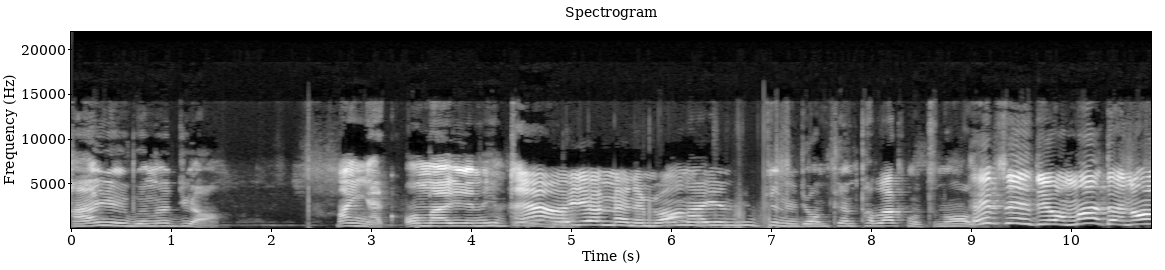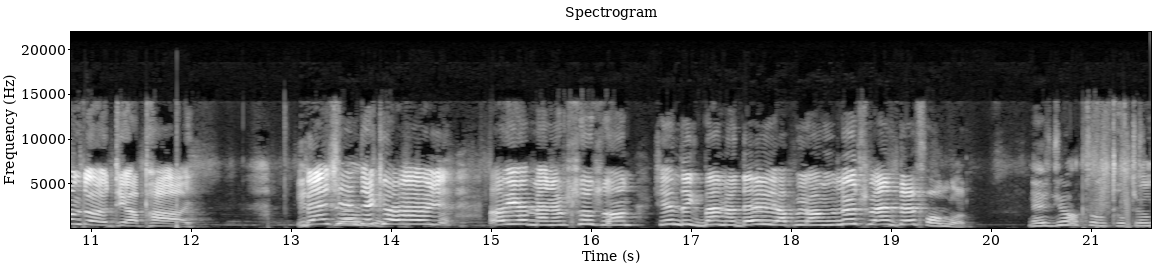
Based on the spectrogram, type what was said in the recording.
Hayır bunu diyor. Manyak. Onların He, hepsini diyor. öğretmenim lan. Onların hepsini diyorum. Sen talak mısın oğlum? Hepsini diyorum madem 14 yapar. Ben şimdiki öğre- öğretmenim susun. Şimdi ben ödev yapıyorum. Lütfen defolun. Ne diyorsun çocuğum?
